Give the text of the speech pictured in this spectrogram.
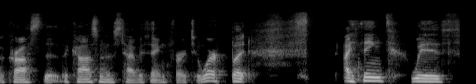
across the, the cosmos type of thing for it to work. But I think with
